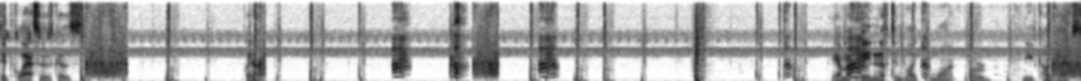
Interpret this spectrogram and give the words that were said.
did glasses because why not? Enough to like want or need contacts.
